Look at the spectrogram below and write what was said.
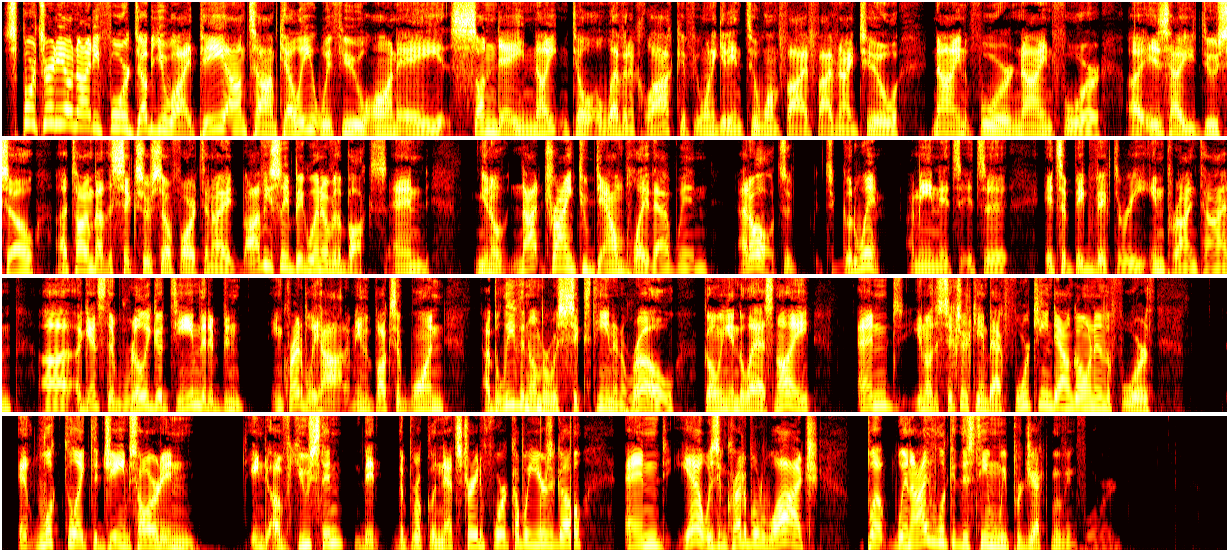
Sports Radio 94 WIP. I'm Tom Kelly with you on a Sunday night until 11 o'clock. If you want to get in, 215 592 9494 uh, is how you do so. Uh, talking about the Sixers so far tonight, obviously a big win over the Bucks, and you know, not trying to downplay that win at all. It's a it's a good win. I mean, it's it's a it's a big victory in prime time uh, against a really good team that had been incredibly hot. I mean, the Bucks have won, I believe the number was 16 in a row going into last night, and you know the Sixers came back 14 down going into the fourth. It looked like the James Harden in, of Houston that the Brooklyn Nets traded for a couple years ago. And yeah, it was incredible to watch. But when I look at this team, we project moving forward.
